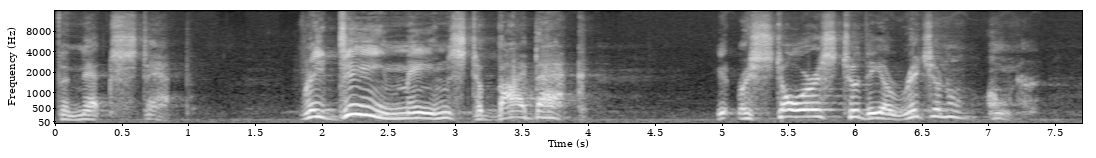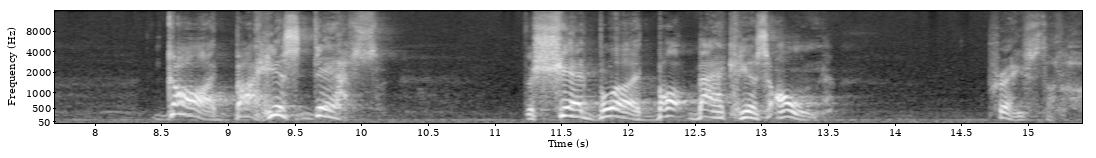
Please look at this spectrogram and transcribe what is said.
the next step. Redeem means to buy back, it restores to the original owner. God, by his death, the shed blood bought back his own. Praise the Lord.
